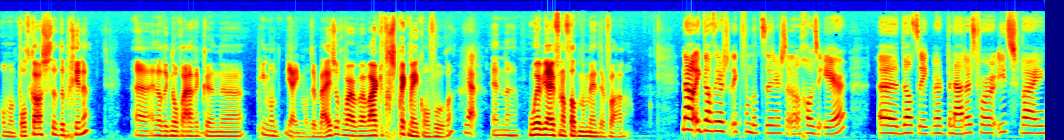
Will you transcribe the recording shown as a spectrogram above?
om een podcast eh, te beginnen. Eh, en dat ik nog eigenlijk een, eh, iemand, ja, iemand erbij zag waar, waar, ik het gesprek mee kon voeren. Ja. En eh, hoe heb jij vanaf dat moment ervaren? Nou, ik dacht eerst, ik vond het ten eerste een grote eer. Eh, dat ik werd benaderd voor iets waar ik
